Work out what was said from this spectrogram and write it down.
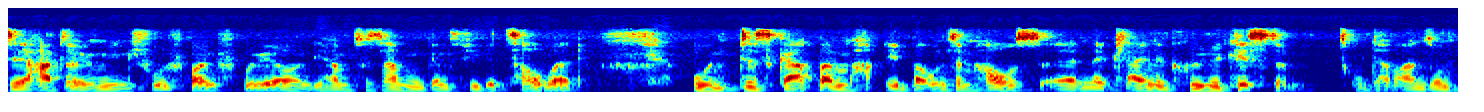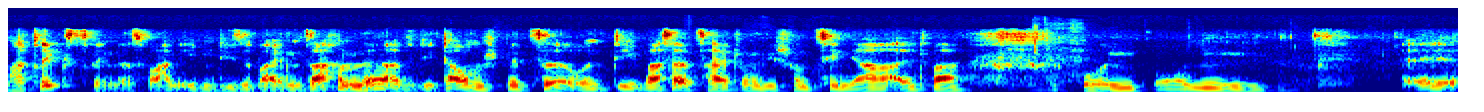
der hatte irgendwie einen Schulfreund früher und die haben zusammen ganz viel gezaubert. Und es gab beim, bei uns im Haus äh, eine kleine grüne Kiste. Und da waren so ein paar Tricks drin. Das waren eben diese beiden Sachen, ne? also die Daumenspitze und die Wasserzeitung, die schon zehn Jahre alt war. Und ähm, äh,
